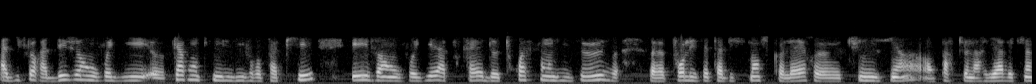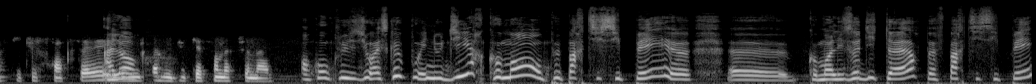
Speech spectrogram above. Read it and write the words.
Adiflor a déjà envoyé 40 euh, 000 livres papier et va envoyer à près de 300 liseuses euh, pour les établissements scolaires tunisiens en partenariat avec l'Institut français et l'Éducation nationale. En conclusion, est-ce que vous pouvez nous dire comment on peut participer, comment les auditeurs peuvent participer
